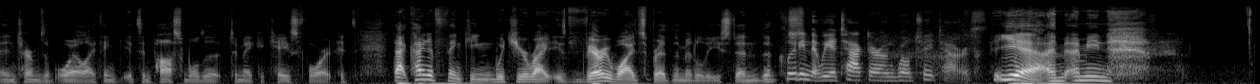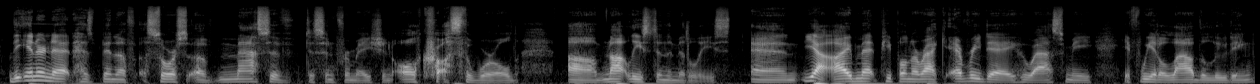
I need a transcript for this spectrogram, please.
in terms of oil? I think it's impossible to, to make a case for it. It's that kind of thinking, which you're right, is very widespread in the Middle East, and the, including that we attacked our own World Trade Towers. yeah, I, I mean, the internet has been a, a source of massive disinformation all across the world, um, not least in the Middle East. And yeah, I met people in Iraq every day who asked me if we had allowed the looting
